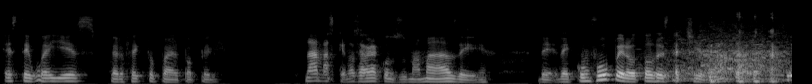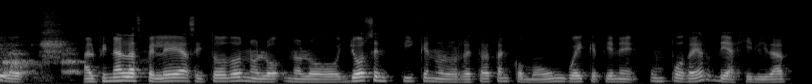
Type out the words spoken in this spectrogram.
este güey es perfecto para el papel. Nada más que no salga con sus mamadas de, de, Kung Fu, pero todo está chido. al final las peleas y todo, no lo, no lo, yo sentí que nos lo retratan como un güey que tiene un poder de agilidad,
